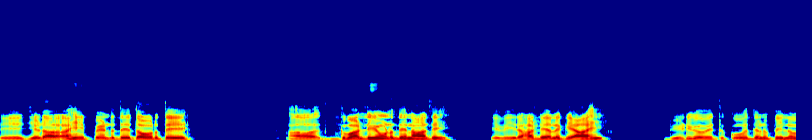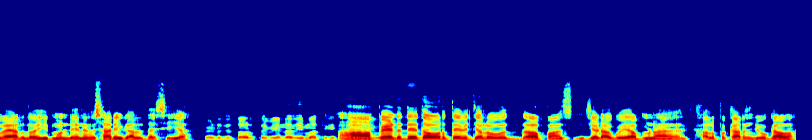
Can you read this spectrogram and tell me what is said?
ਤੇ ਜਿਹੜਾ ਅਸੀਂ ਪਿੰਡ ਦੇ ਤੌਰ ਤੇ ਗਵਾਂਢੀ ਹੋਣ ਦੇ ਨਾਂ ਤੇ ਇਹ ਵੀਰ ਸਾਡੇ ਵੱਲ ਗਿਆ ਸੀ। ਵੀਡੀਓ ਵੀ ਕੁਝ ਦਿਨ ਪਹਿਲਾਂ ਵਾਇਰਲ ਹੋਈ ਮੁੰਡੇ ਨੇ ਉਹ ਸਾਰੀ ਗੱਲ ਦੱਸੀ ਆ। ਪਿੰਡ ਦੇ ਤੌਰ ਤੇ ਵੀ ਇਹਨਾਂ ਦੀ ਮਦਦ ਕੀਤੀ ਹਾਂ। ਪਿੰਡ ਦੇ ਤੌਰ ਤੇ ਵੀ ਚਲੋ ਆਪਾਂ ਜਿਹੜਾ ਕੋਈ ਆਪਣਾ ਹੈਲਪ ਕਰਨ ਜੋਗਾ ਵਾ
